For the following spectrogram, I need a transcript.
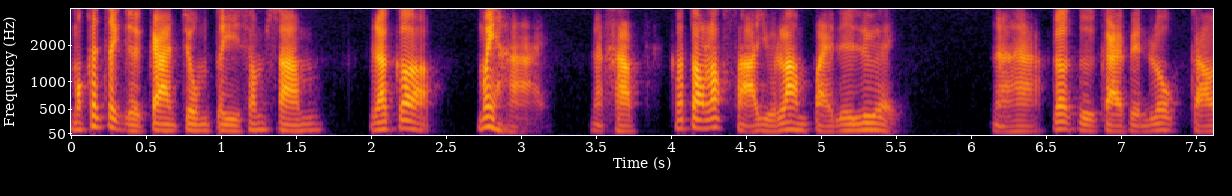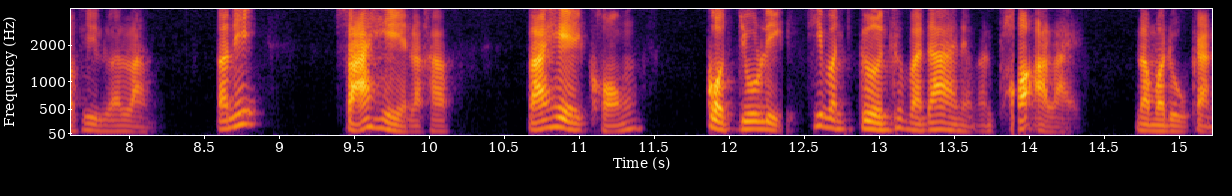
มันก็จะเกิดการโจมตีซ้ำๆแล้วก็ไม่หายนะครับ ก็ต้องรักษาอยู่ล่ำไปเรื่อยๆนะฮะก็คือกลายเป็นโรคเกาต์ที่เรื้อรัง ตอนนี้สาเหตุล่ะครับ สาเหตุของกรดยูริกที่มันเกินขึ้นมาได้เนี่ยมันเพราะอะไรเรามาดูกัน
